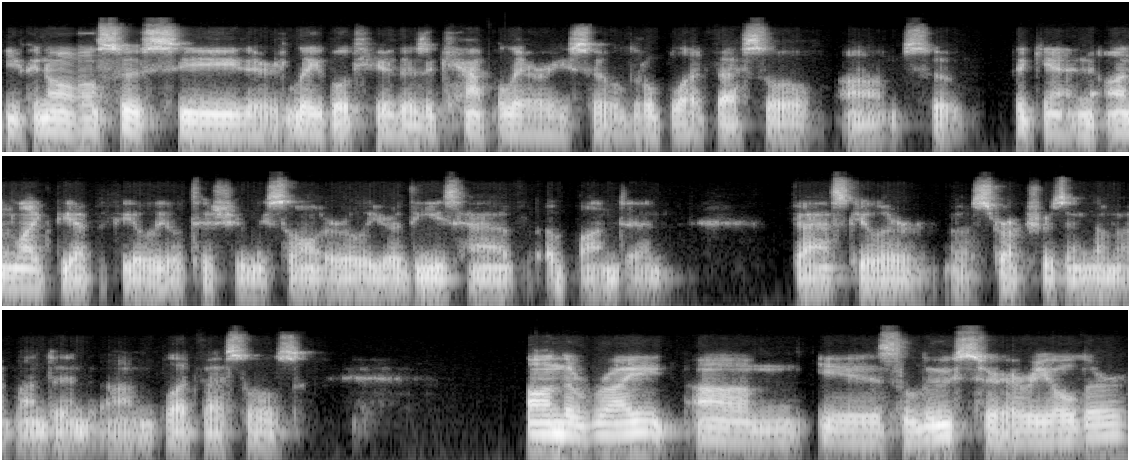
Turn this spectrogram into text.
you can also see they're labeled here, there's a capillary, so a little blood vessel. Um, so again, unlike the epithelial tissue we saw earlier, these have abundant vascular uh, structures in them, abundant um, blood vessels. On the right um, is loose or areolar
